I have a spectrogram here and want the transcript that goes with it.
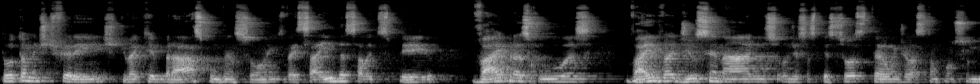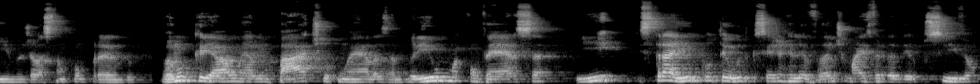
totalmente diferente, que vai quebrar as convenções, vai sair da sala de espelho, vai para as ruas, vai invadir os cenários onde essas pessoas estão, onde elas estão consumindo, onde elas estão comprando. Vamos criar um elo empático com elas, abrir uma conversa e extrair um conteúdo que seja relevante o mais verdadeiro possível.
